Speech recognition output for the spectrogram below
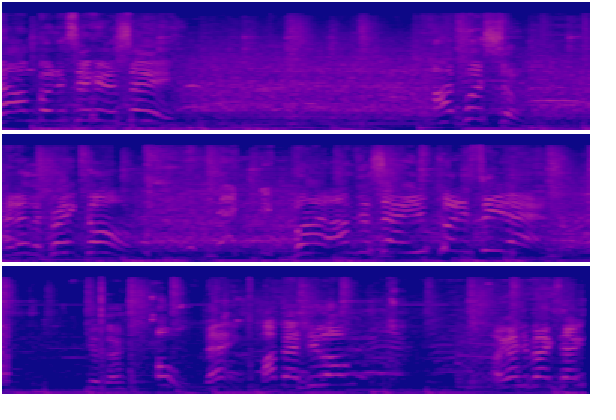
Now I'm going to sit here and say, I pushed him, and it's a great call. But I'm just saying you couldn't see that. There. Oh, dang. My bad, D-Lo. I got your back, Jake.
